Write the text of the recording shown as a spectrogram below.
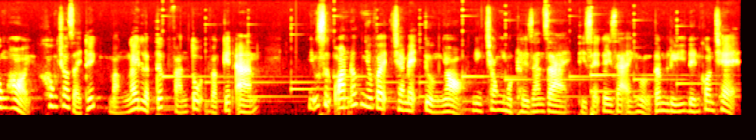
không hỏi, không cho giải thích mà ngay lập tức phán tội và kết án. Những sự oan ức như vậy, cha mẹ tưởng nhỏ nhưng trong một thời gian dài thì sẽ gây ra ảnh hưởng tâm lý đến con trẻ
